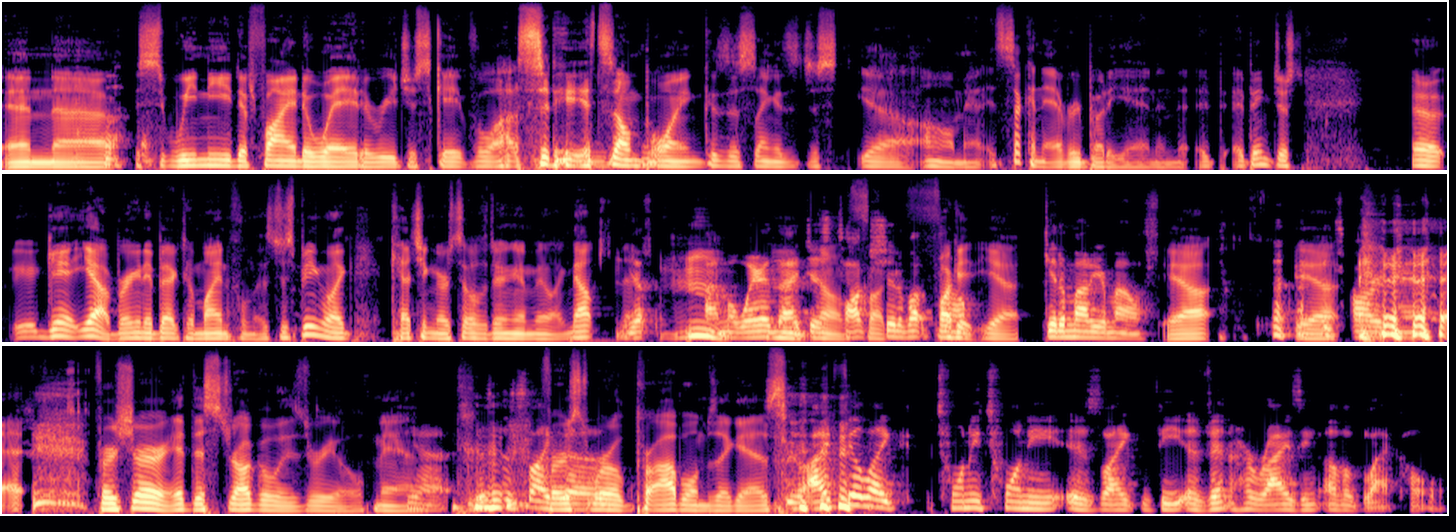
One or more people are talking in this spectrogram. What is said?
And uh, we need to find a way to reach escape velocity at some point because this thing is just yeah. Oh man, it's sucking everybody in, and it, I think just uh, again, yeah, bringing it back to mindfulness, just being like catching ourselves doing it and being like, nope. Yep. Mm, I'm aware that mm, I just no, talk shit about fuck Trump. it. Yeah. Get them out of your mouth. Yeah. Yeah. it's hard. For sure. It, the struggle is real, man. Yeah. This is like first a, world problems, I guess. I feel like 2020 is like the event horizon of a black hole.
